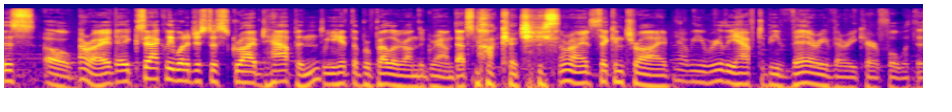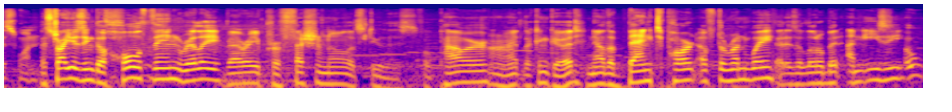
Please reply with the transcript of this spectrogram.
this... Oh, alright. Exactly what I just described happened. We hit the propeller on the ground. That's not good, jeez. Alright, second try. Yeah, we really have to be very, very careful with this one. Let's try using the whole thing, really. Very professional. Let's do this. Full power. Alright, looking good. Now the banked part of the runway. That is a little bit uneasy. Oh,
